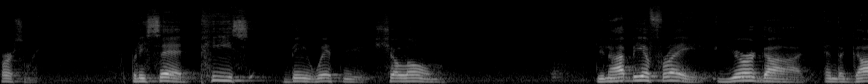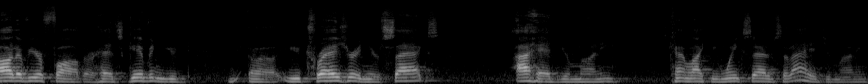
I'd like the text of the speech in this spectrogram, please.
personally. But he said, Peace be with you. Shalom. Do not be afraid. Your God and the God of your father has given you, uh, you treasure in your sacks. I had your money. It's kind of like he winks at him and said, I had your money.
